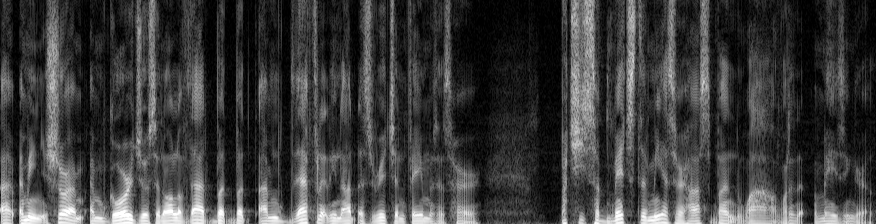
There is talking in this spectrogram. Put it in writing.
I, mean, sure, I'm, I'm gorgeous and all of that, but but I'm definitely not as rich and famous as her. But she submits to me as her husband. Wow, what an amazing girl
